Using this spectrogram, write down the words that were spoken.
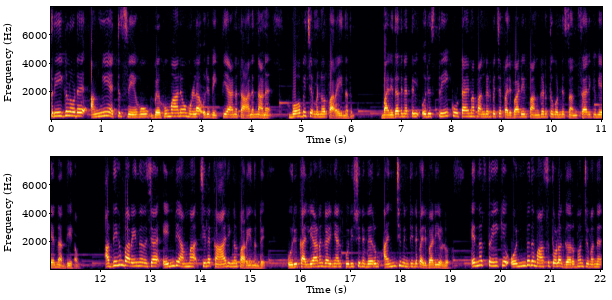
സ്ത്രീകളോട് അങ്ങേയറ്റ സ്നേഹവും ബഹുമാനവുമുള്ള ഒരു വ്യക്തിയാണ് താനെന്നാണ് ബോബി ചെമ്മണ്ണൂർ പറയുന്നതും. വനിതാ ദിനത്തിൽ ഒരു സ്ത്രീ കൂട്ടായ്മ പങ്കെടുപ്പിച്ച പരിപാടിയിൽ പങ്കെടുത്തുകൊണ്ട് സംസാരിക്കുകയായിരുന്നു അദ്ദേഹം. അദ്ദേഹം പറയുന്നതെന്ന് വെച്ചാൽ എന്റെ അമ്മ ചില കാര്യങ്ങൾ പറയുന്നുണ്ട്. ഒരു കല്യാണം കഴിഞ്ഞാൽ പുരുഷന് വെറും അഞ്ചു മിനിറ്റിന്റെ പരിപാടിയേ ഉള്ളൂ എന്നാൽ സ്ത്രീക്ക് ഒൻപത് മാസത്തോളം ഗർഭം ചുമന്ന്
